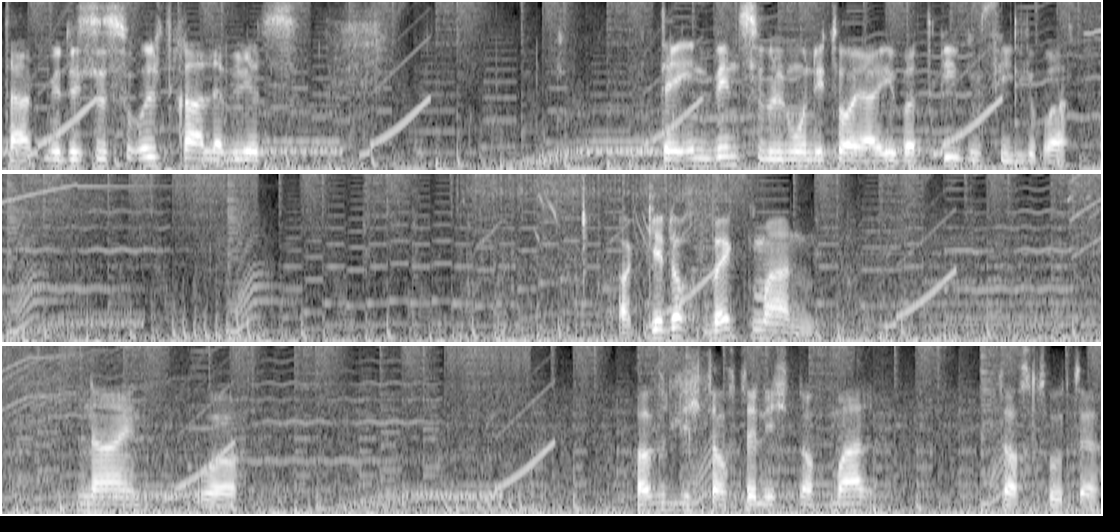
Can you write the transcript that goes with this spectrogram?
Da hat mir dieses Ultra-Level jetzt der Invincible Monitor ja übertrieben viel gebracht. Ach, geh doch weg, Mann. Nein. Wow. Hoffentlich taucht er nicht nochmal. Doch, tut er.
